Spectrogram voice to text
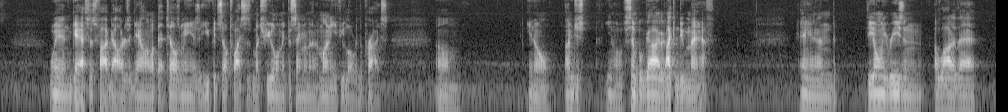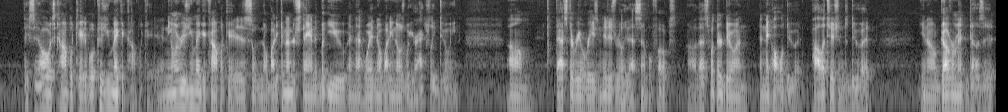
when gas is five dollars a gallon. What that tells me is that you could sell twice as much fuel and make the same amount of money if you lowered the price. Um, you know, I'm just you know a simple guy, but I can do math, and the only reason a lot of that they say, oh, it's complicated. Well, because you make it complicated. And the only reason you make it complicated is so nobody can understand it but you, and that way nobody knows what you're actually doing. Um, that's the real reason. It is really that simple, folks. Uh, that's what they're doing, and they all do it. Politicians do it. You know, government does it.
